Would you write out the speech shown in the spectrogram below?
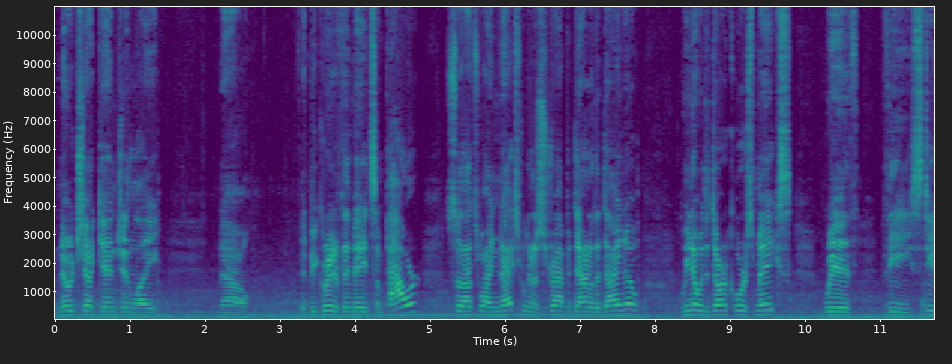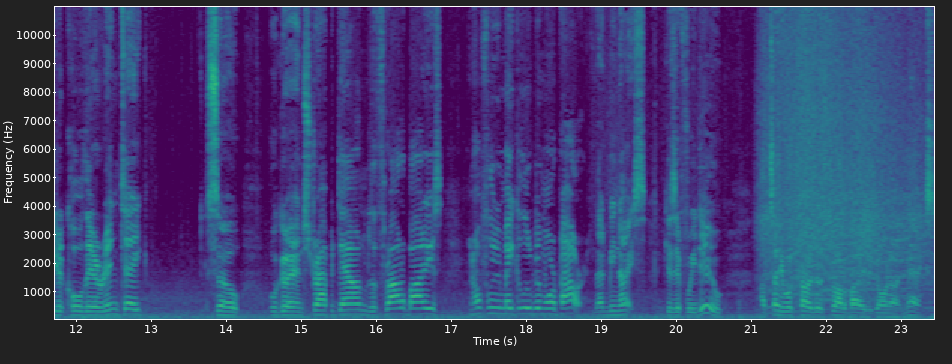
no check engine light. Now, it'd be great if they made some power, so that's why next we're gonna strap it down to the dyno. We know what the Dark Horse makes with the Steeda cold air intake. So We'll go ahead and strap it down to the throttle bodies and hopefully we make a little bit more power. That'd be nice. Because if we do, I'll tell you what car those throttle bodies are going on next.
